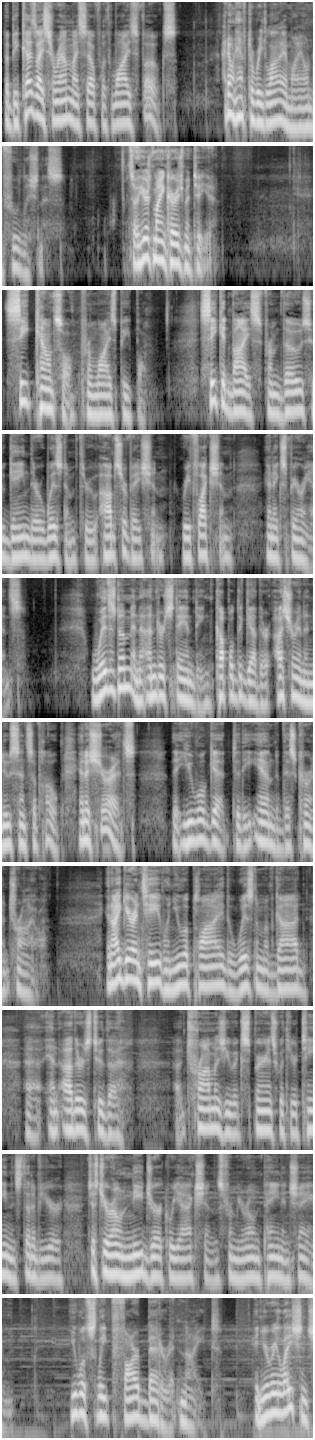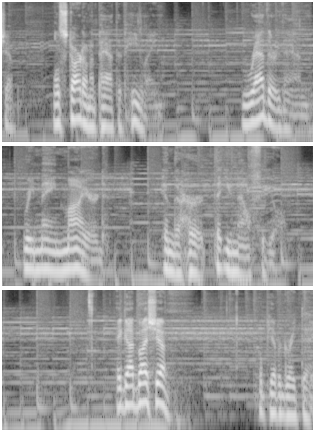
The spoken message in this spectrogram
But because I surround myself with wise folks, I don't have to rely on my own foolishness. So here's my encouragement to you seek counsel from wise people. Seek advice from those who gain their wisdom through observation, reflection, and experience. Wisdom and understanding coupled together usher in a new sense of hope and assurance that you will get to the end of this current trial. And I guarantee when you apply the wisdom of God uh, and others to the uh, traumas you experience with your teen instead of your just your own knee-jerk reactions from your own pain and shame. You will sleep far better at night and your relationship will start on a path of healing rather than remain mired in the hurt that you now feel. Hey god bless you hope you have a great day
